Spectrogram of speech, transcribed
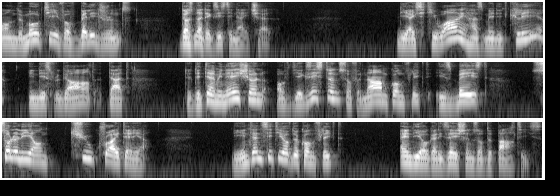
on the motive of belligerence does not exist in IHL. The ICTY has made it clear in this regard that the determination of the existence of an armed conflict is based solely on two criteria, the intensity of the conflict and the organizations of the parties.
